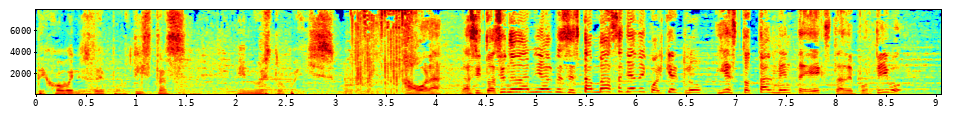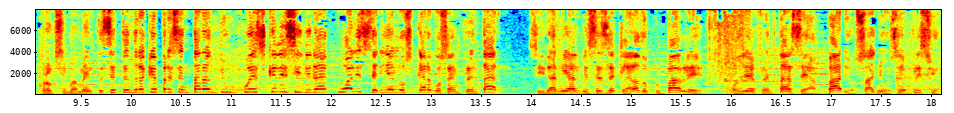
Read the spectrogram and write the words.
de jóvenes deportistas en nuestro país. Ahora, la situación de Dani Alves está más allá de cualquier club y es totalmente extradeportivo. Próximamente se tendrá que presentar ante un juez que decidirá cuáles serían los cargos a enfrentar. Si Dani Alves es declarado culpable, podría enfrentarse a varios años de prisión.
